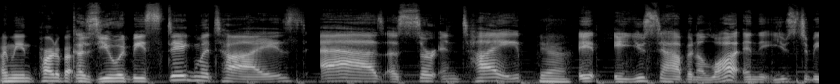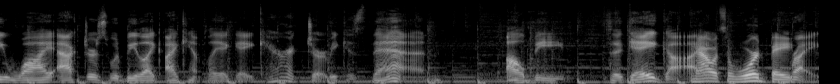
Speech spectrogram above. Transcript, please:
I mean, part about Cuz you would be stigmatized as a certain type yeah, it it used to happen a lot and it used to be why actors would be like i can't play a gay character because then i'll be the gay guy now it's award bait. right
